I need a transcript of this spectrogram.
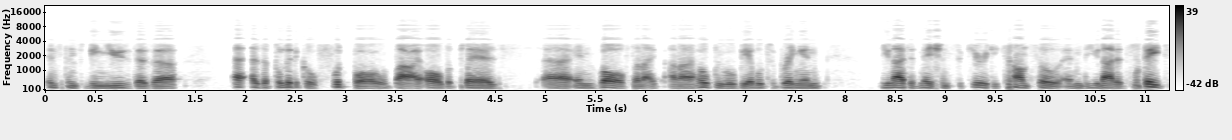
instance being used as a as a political football by all the players uh, involved, and I and I hope we will be able to bring in United Nations Security Council and the United States,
